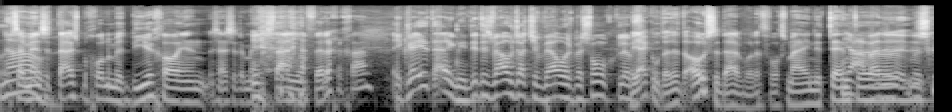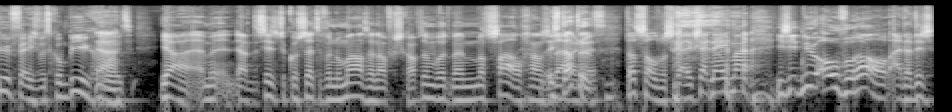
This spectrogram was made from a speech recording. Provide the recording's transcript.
Nou. Zijn mensen thuis begonnen met bier gooien... en zijn ze ermee in het stadion verder gegaan? Ik weet het eigenlijk niet. Dit is wel dat je wel eens bij sommige clubs... Maar jij komt uit het oosten. Daar wordt het volgens mij in de tent... Ja, bij de, eh, de schuurfeest wordt gewoon bier gegooid. Ja, en nou, sinds de concerten van normaal zijn afgeschaft, dan wordt men massaal gaan ze Is daar, dat eh, het? Dat zal waarschijnlijk zijn. Nee, maar je ziet nu overal. En dat is.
